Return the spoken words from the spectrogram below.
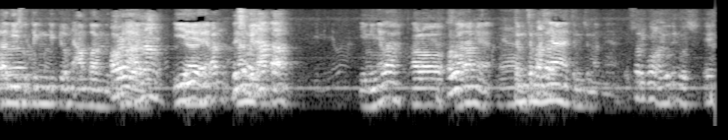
lagi syuting di filmnya Abang gitu. Aurel Iya. Iya, Iya. dia kan Dia apa? Ininya lah kalau Oh, sekarang ya, Ya. cem-cemannya, cem-cemannya. Sorry, gue gak ngikutin bos. Eh.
